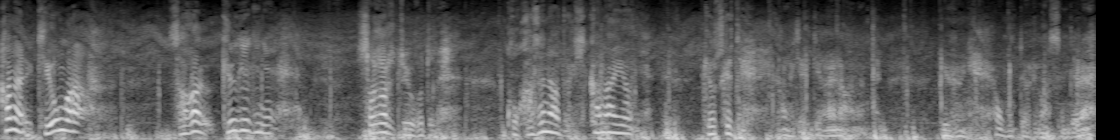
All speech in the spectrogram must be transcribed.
かなり気温が下がる。急激に下がるということでこう風邪などひかないように気をつけていかなきゃいけないななんていうふうに思っておりますんでね。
